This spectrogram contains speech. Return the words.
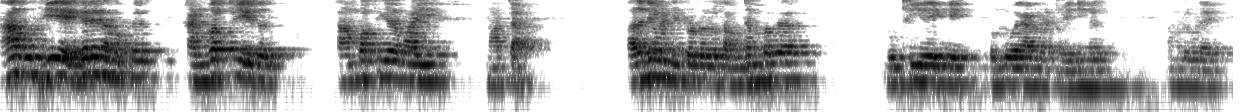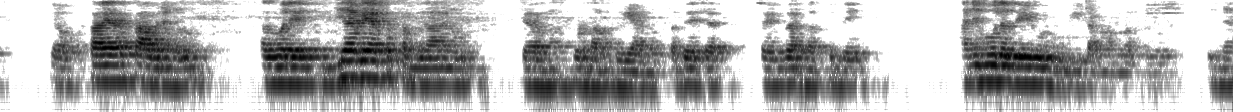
ആ ബുദ്ധിയെ എങ്ങനെ നമുക്ക് കൺവെർട്ട് ചെയ്ത് സാമ്പത്തികമായി മാറ്റാം? അതിനു വേണ്ടിയിട്ടുള്ള ഒരു സംരംഭക ബുദ്ധിയിലേക്ക് കൊണ്ടുവരാനുള്ള ട്രെയിനിങ്ങൾ നമ്മളിവിടെ വ്യവസായ സ്ഥാപനങ്ങളും അതുപോലെ വിദ്യാഭ്യാസ സംവിധാനങ്ങളും ചേർന്ന് ഇവിടെ നടത്തുകയാണ്. തദ്ദേശ സ്വയംഭരണത്തിന്റെ അനുകൂലതയോട് കൂടിയിട്ടാണ് നമ്മൾ നടത്തുന്നത്. ഇതിന്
